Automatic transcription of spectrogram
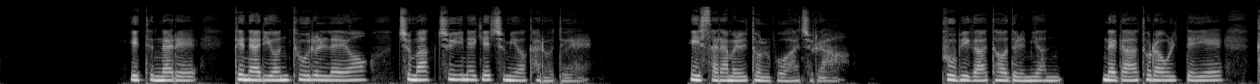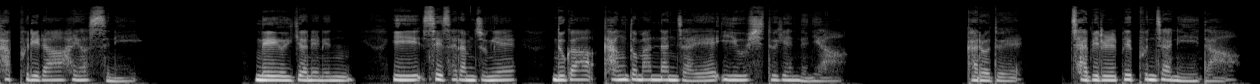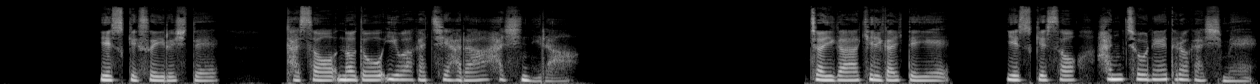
이튿날에 데나리온 둘을 내어 주막 주인에게 주며 가로되 이 사람을 돌보아 주라. 부비가 더 들면 내가 돌아올 때에 갚으리라 하였으니 내 의견에는 이 세 사람 중에 누가 강도 만난 자의 이웃이 되겠느냐? 가로되 자비를 베푼 자니이다. 예수께서 이르시되 가서 너도 이와 같이 하라 하시니라. 저희가 길 갈 때에 예수께서 한 촌에 들어가심에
